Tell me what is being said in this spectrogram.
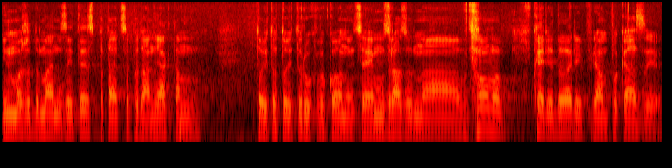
Він може до мене зайти, спитатися, Богдан, як там той-то той-то рух виконується. Я йому зразу на вдома в коридорі прям показую.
